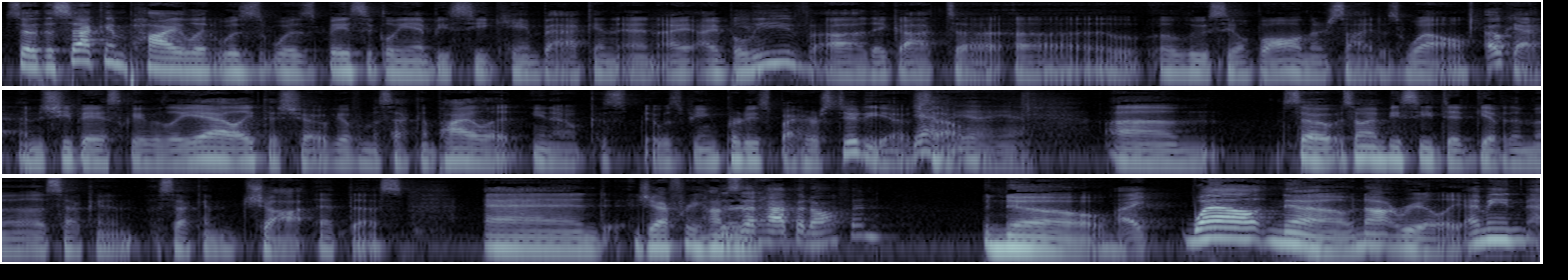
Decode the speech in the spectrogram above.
so the second pilot was was basically NBC came back and and I, I believe uh, they got uh, uh, Lucille Ball on their side as well. Okay. and she basically was like, "Yeah, I like this show. Give them a second pilot," you know, because it was being produced by her studio. Yeah, so, yeah, yeah. Um, so so NBC did give them a, second a second shot at this, and Jeffrey Hunter. Does that happen often? No. I- well, no, not really. I mean, uh,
